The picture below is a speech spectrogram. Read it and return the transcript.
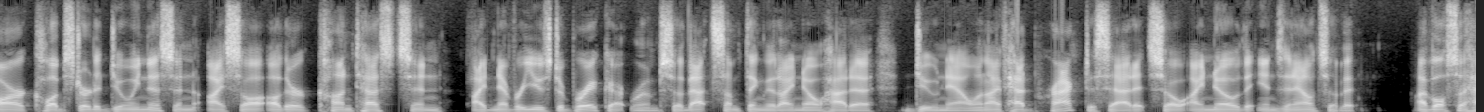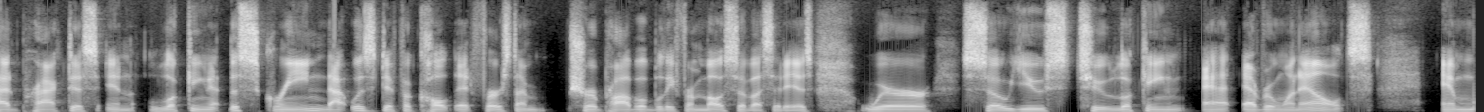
our club started doing this, and I saw other contests, and I'd never used a breakout room. So that's something that I know how to do now. And I've had practice at it, so I know the ins and outs of it. I've also had practice in looking at the screen. That was difficult at first. I'm sure probably for most of us it is. We're so used to looking at everyone else and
